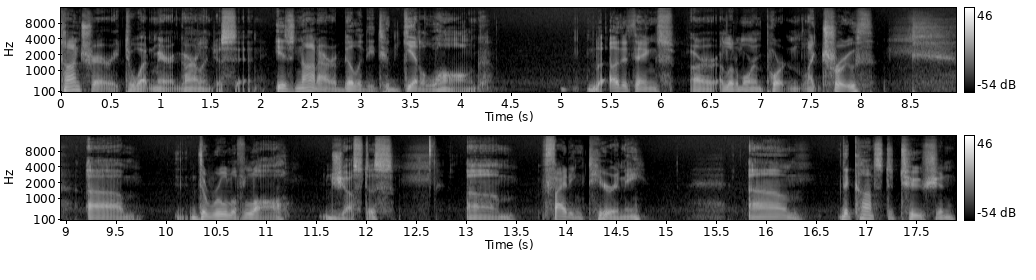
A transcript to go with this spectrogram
contrary to what Merrick Garland just said, is not our ability to get along. Other things are a little more important, like truth, um, the rule of law, justice, um, fighting tyranny, um, the Constitution,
